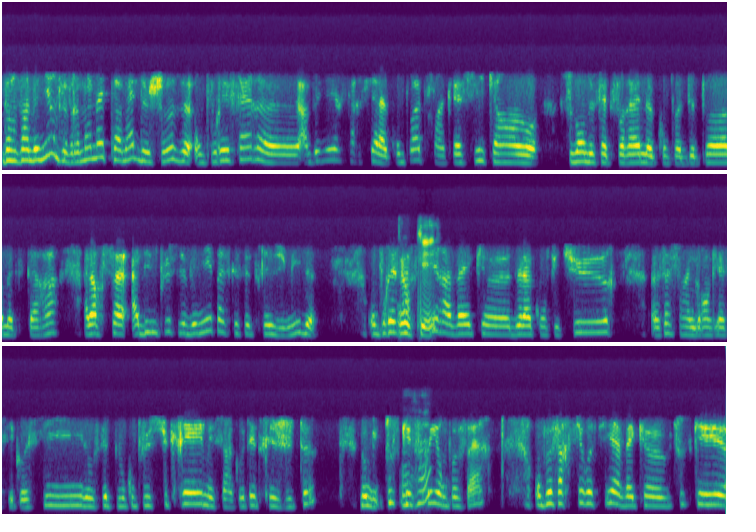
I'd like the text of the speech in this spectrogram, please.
Dans un beignet, on peut vraiment mettre pas mal de choses. On pourrait faire euh, un beignet farci à la compote, c'est un classique, hein, souvent de fête foraine, compote de pommes, etc. Alors ça abîme plus le beignet parce que c'est très humide. On pourrait farcir avec euh, de la confiture, euh, ça c'est un grand classique aussi. Donc c'est beaucoup plus sucré, mais c'est un côté très juteux. Donc tout ce qui est mhm. fruits, on peut faire. On peut farcir aussi avec tout ce qui est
